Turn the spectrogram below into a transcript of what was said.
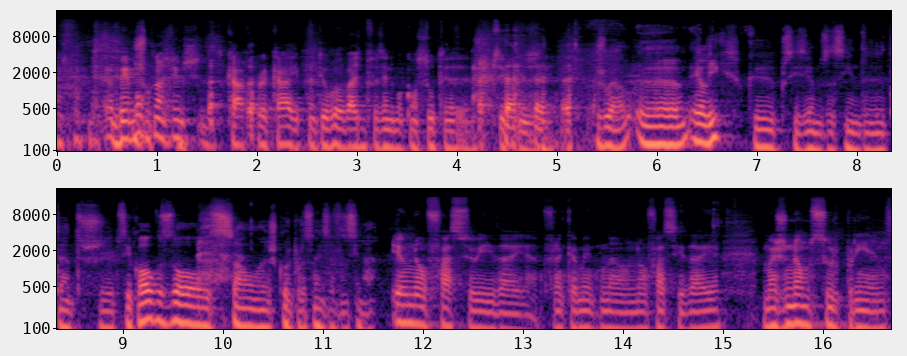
Bem bom que nós vimos de carro para cá e, portanto, eu vais-me fazendo uma consulta de psicologia. Joel, uh, é ali que precisamos, assim, de tantos psicólogos ou são as corporações a funcionar? Eu não faço ideia, francamente não, não faço ideia, mas não me surpreende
